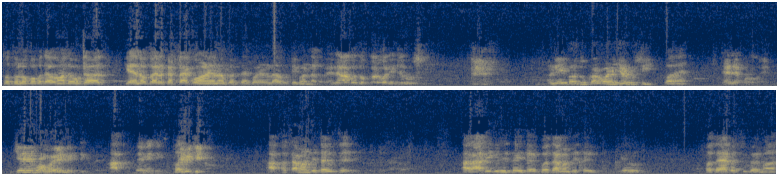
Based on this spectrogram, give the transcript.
તો તો લોકો બધા વાંધો ઉઠાત કે એનો કર- કરતા કોણ એનો કરતા કોણ એનો લાભ પણ ના પડે એને આ બધું કરવાની જરૂર છે. અને એ બધું કરવાની જરૂર છે. કોને? જેને પણ હોય. જેને પણ હોય એને. આ નૈમિતિક આ ફસામણથી થયું છે. આ રાજી ગુજી નહીં થયું ફસામણથી થયું. કેવું ફસાયા પછી શું કરે માણસ?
